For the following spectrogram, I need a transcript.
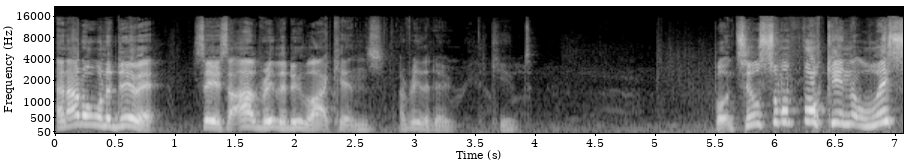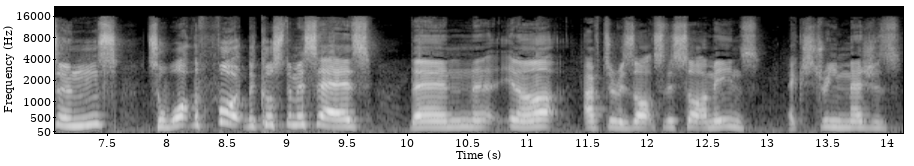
And I don't want to do it. Seriously, I really do like kittens. I really do. They're cute. But until someone fucking listens to what the fuck the customer says, then, you know, I have to resort to this sort of means. Extreme measures.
